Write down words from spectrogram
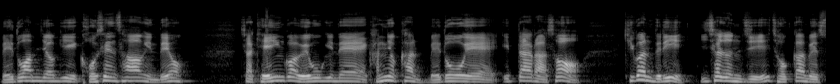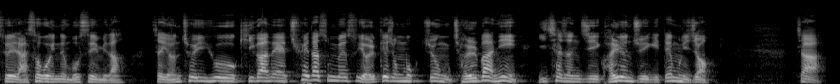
매도 압력이 거센 상황인데요. 자, 개인과 외국인의 강력한 매도에 잇따라서 기관들이 2차 전지 저가 매수에 나서고 있는 모습입니다. 자, 연초 이후 기간의 최다 순매수 10개 종목 중 절반이 2차 전지 관련주이기 때문이죠. 자,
